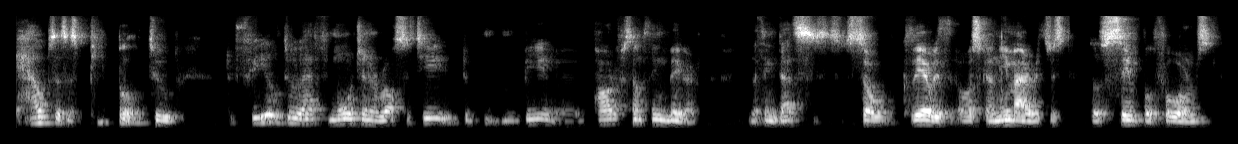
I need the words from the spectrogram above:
helps us as people to to feel to have more generosity to be part of something bigger. I think that's so clear with Oscar Niemeyer. It's just those simple forms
